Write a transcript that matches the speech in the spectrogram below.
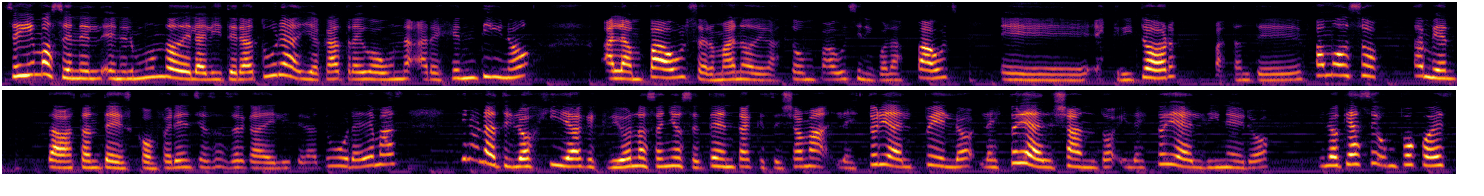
Seguimos en el, en el mundo de la literatura y acá traigo a un argentino, Alan Pauls, hermano de Gastón Pauls y Nicolás Pauls, eh, escritor bastante famoso, también da bastantes conferencias acerca de literatura y demás. Tiene una trilogía que escribió en los años 70 que se llama La historia del pelo, la historia del llanto y la historia del dinero. Y lo que hace un poco es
